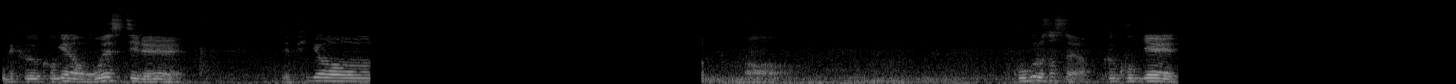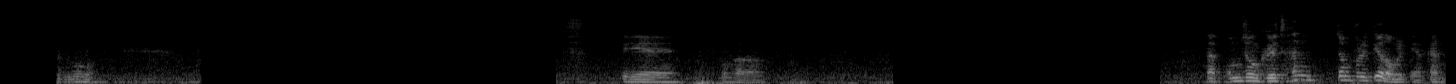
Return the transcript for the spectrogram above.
근데 그 거기에 나온 OST를 이제 피겨 어 곡으로 썼어요. 그 곡에 그리고 되게 뭔가 딱 엄청 그 한 점프를 뛰어넘을 때 약간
